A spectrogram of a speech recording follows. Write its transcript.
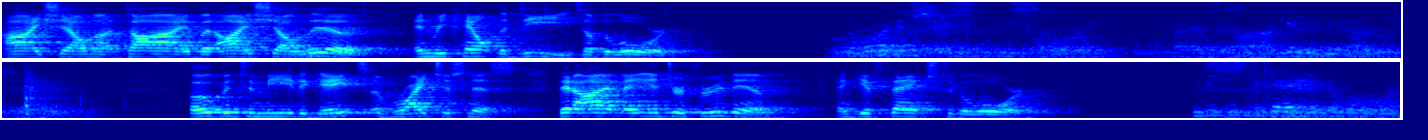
I shall not die, but I shall live and recount the deeds of the Lord. Open to me the gates of righteousness, that I may enter through them and give thanks to the Lord. This is the day of the Lord.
